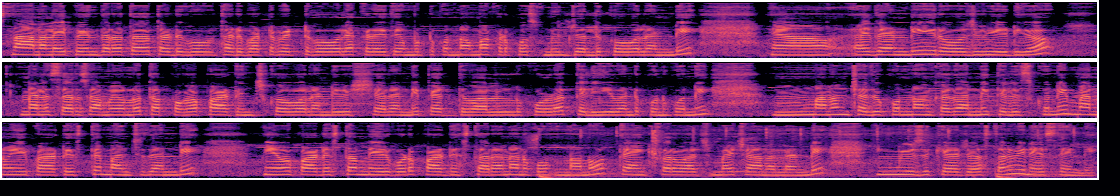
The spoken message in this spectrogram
స్నానాలు అయిపోయిన తర్వాత తడి తడి బట్ట పెట్టుకోవాలి. ఎక్కడైతే ముట్టుకున్నామో అక్కడ పసుపు నీళ్ళు జల్లుకోవాలండి. ఇదండి ఈరోజు వీడియో. నెలసరి సమయంలో తప్పగా పాటించుకోవాలండి విషయాలన్నీ పెద్దవాళ్ళు కూడా తెలియవండి కొన్ని కొన్ని. మనం చదువుకున్నాం కదా అన్నీ తెలుసుకుని మనం ఈ పాటిస్తే మంచిదండి. మేము పాటిస్తాం మీరు కూడా పాటిస్తారని అనుకుంటున్నాను. Thank you for watching my channel అండి. మ్యూజిక్ యాడ్ చేస్తాను వినేసేయండి.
